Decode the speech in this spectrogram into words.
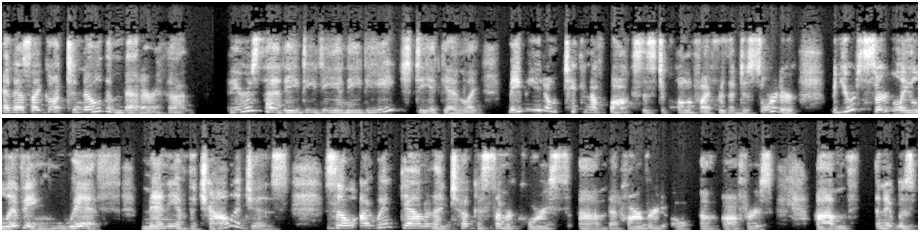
and as I got to know them better, I thought, there's that ADD and ADHD again. Like maybe you don't tick enough boxes to qualify for the disorder, but you're certainly living with many of the challenges. So I went down and I took a summer course um, that Harvard um, offers, um, and it was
